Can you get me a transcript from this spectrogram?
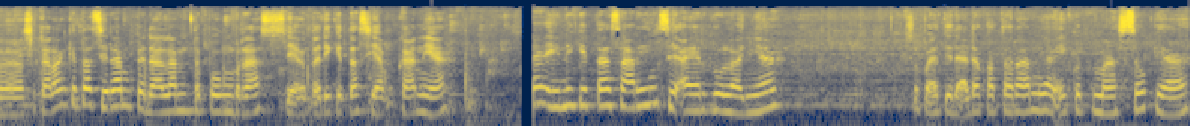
Nah, sekarang kita siram ke dalam tepung beras yang tadi kita siapkan ya. Dan ini kita saring si air gulanya supaya tidak ada kotoran yang ikut masuk ya.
